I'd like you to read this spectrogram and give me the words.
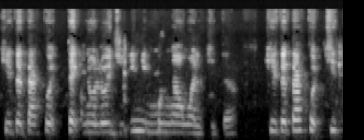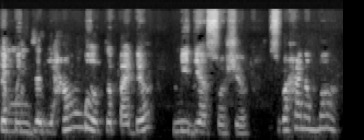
kita takut teknologi ini mengawal kita kita takut kita menjadi hamba kepada media sosial. Subhanallah.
